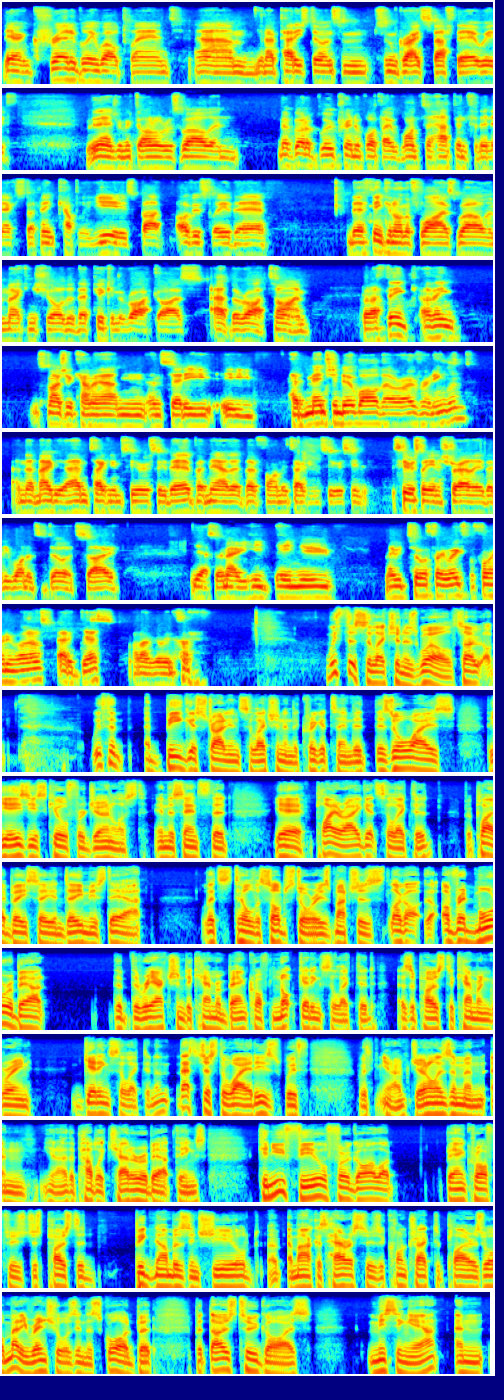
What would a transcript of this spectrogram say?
they're incredibly well planned. Um, you know, Paddy's doing some some great stuff there with with Andrew McDonald as well, and they've got a blueprint of what they want to happen for the next, I think, couple of years. But obviously, they're they're thinking on the fly as well and making sure that they're picking the right guys at the right time. But I think I think Smudger come out and, and said he, he had mentioned it while they were over in England and that maybe they hadn't taken him seriously there, but now that they've finally taken him seriously seriously in Australia, that he wanted to do it. So yeah, so maybe he, he knew maybe two or three weeks before anyone else. At a guess, I don't really know. With the selection as well, so uh, with a, a, big Australian selection in the cricket team, that there's always the easiest kill for a journalist in the sense that, yeah, player A gets selected, but player B, C, and D missed out. Let's tell the sob story as much as like I've read more about the, the reaction to Cameron Bancroft not getting selected as opposed to Cameron Green getting selected, and that's just the way it is with with you know journalism and and you know the public chatter about things. Can you feel for a guy like Bancroft who's just posted big numbers in Shield, a Marcus Harris who's a contracted player as well. Matty Renshaw is in the squad, but but those two guys missing out and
